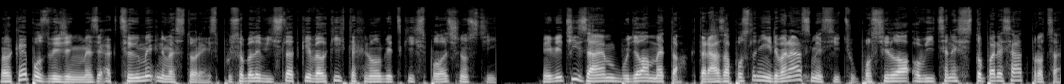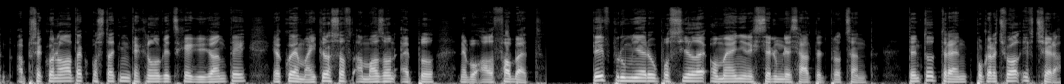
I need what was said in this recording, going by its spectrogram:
Velké pozdvižení mezi akciovými investory způsobily výsledky velkých technologických společností. Největší zájem budila Meta, která za posledních 12 měsíců posílila o více než 150% a překonala tak ostatní technologické giganty, jako je Microsoft, Amazon, Apple nebo Alphabet. Ty v průměru posílily o méně než 75%. Tento trend pokračoval i včera,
